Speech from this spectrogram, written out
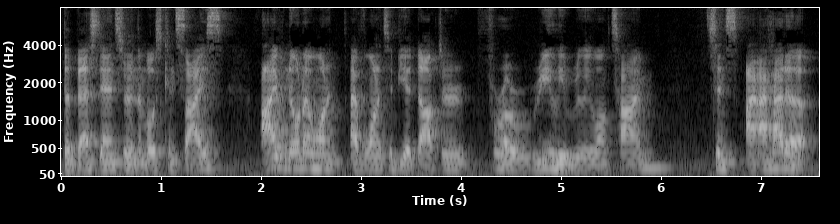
the best answer and the most concise. I've known I wanted I've wanted to be a doctor for a really really long time since I, I had a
